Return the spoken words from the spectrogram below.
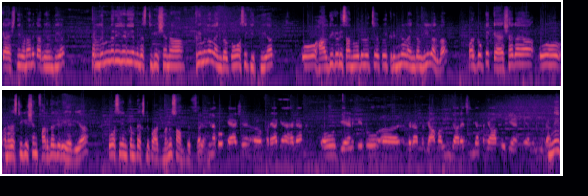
ਕੈਸ਼ ਦੀ ਉਹਨਾਂ ਨੇ ਕਰਨੀ ਹੁੰਦੀ ਆ। ਪ੍ਰੀਲਿਮਿਨਰੀ ਜਿਹੜੀ ਇਨਵੈਸਟੀਗੇਸ਼ਨ ਆ ਕ੍ਰਿਮੀਨਲ ਐਂਗਲ ਤੋਂ ਅਸੀਂ ਕੀਤੀ ਆ। ਉਹ ਹਾਲ ਦੀ ਘੜੀ ਸਾਨੂੰ ਉਹਦੇ ਵਿੱਚ ਕੋਈ ਕ੍ਰਿਮੀਨਲ ਐਂਗਲ ਨਹੀਂ ਲੱਗਦਾ ਪਰ ਕਿਉਂਕਿ ਕੈਸ਼ ਹੈਗਾ ਆ ਉਹ ਇਨਵੈਸਟੀਗੇਸ਼ਨ ਫਰਦਰ ਜਿਹੜੀ ਹੈਗੀ ਆ ਉਹ ਅਸੀਂ ਇਨਕਮ ਟੈਕਸ ਡਿਪਾਰਟਮੈਂਟ ਨੂੰ ਸੌਂਪ ਦਿੱਤੀ ਹੈ। ਜਿਨ੍ਹਾਂ ਕੋਲ ਕੈਸ਼ ਫੜਿਆ ਗਿਆ ਹੈਗਾ। ਉਹ ਜੀਐਨਕੇ ਤੋਂ ਜਿਹੜਾ ਪੰਜਾਬ ਵੱਲ ਨੂੰ ਜਾ ਰਹੇ ਸੀ ਜਾਂ ਪੰਜਾਬ ਤੋਂ ਜੀਐਨਕੇ ਵੱਲ ਨੂੰ ਜਾ ਰਹੇ ਨਹੀਂ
